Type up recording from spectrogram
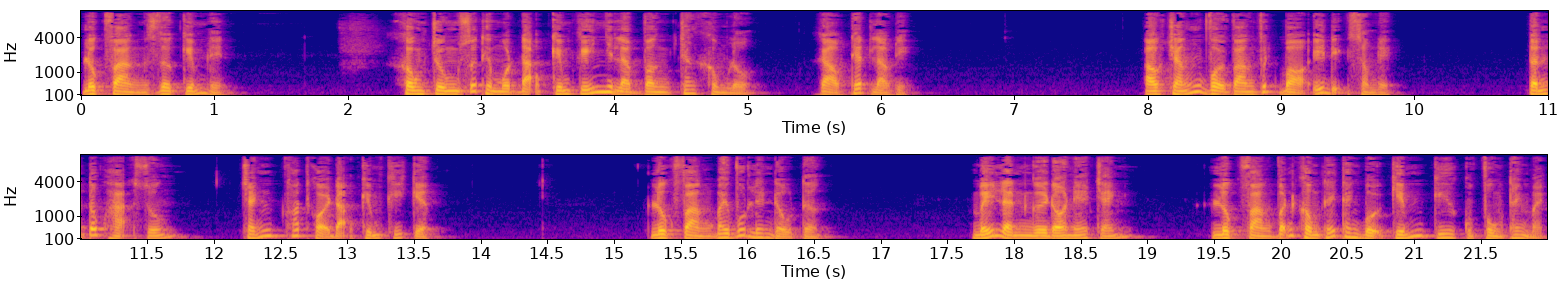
Lục vàng giơ kiếm lên. Không trùng xuất hiện một đạo kiếm khí như là vầng trăng khổng lồ, Gào thét lao đi. Áo trắng vội vàng vứt bỏ ý định xong lên. Tấn tốc hạ xuống, Tránh thoát khỏi đạo kiếm khí kia. Lục Phàng bay vút lên đầu tường. Mấy lần người đó né tránh, Lục Phàng vẫn không thấy thanh bội kiếm kia của Phùng Thanh Bạch.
